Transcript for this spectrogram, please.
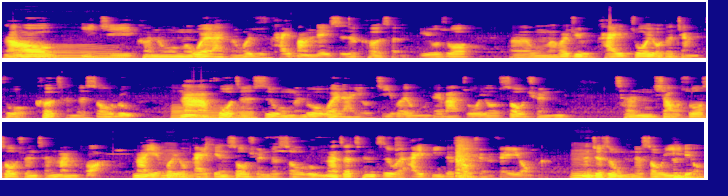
然后以及可能我们未来可能会去开办类似的课程，比如说。呃，我们会去开桌游的讲座课程的收入，那或者是我们如果未来有机会，我们可以把桌游授权成小说，授权成漫画，那也会有改编授权的收入，那这称之为 IP 的授权费用了，那就是我们的收益流。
